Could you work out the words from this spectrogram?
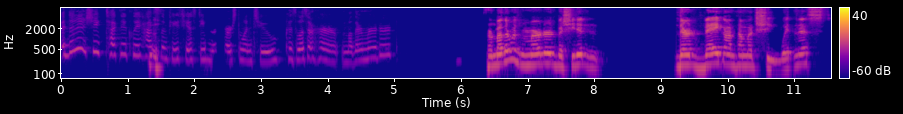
And didn't she technically have some PTSD in the first one too? Because wasn't her mother murdered? Her mother was murdered, but she didn't. They're vague on how much she witnessed,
